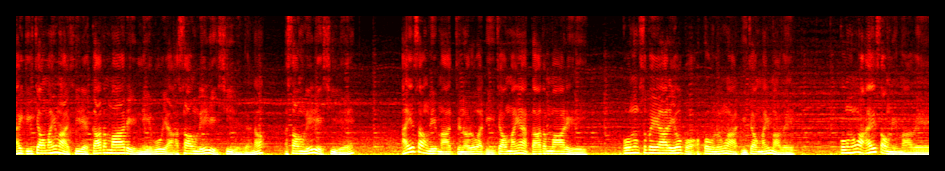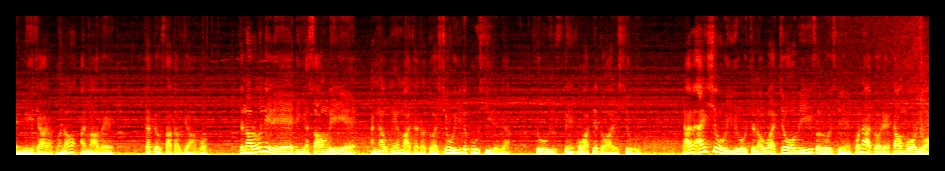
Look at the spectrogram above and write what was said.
အဲ့ဒီကြောင်မိုင်းမှာရှိတဲ့ကားသမားတွေနေဖို့ရအဆောင်လေးတွေရှိတယ်ဗျနော်အဆောင်လေးတွေရှိတယ်အဲ့ဒီအဆောင်လေးမှာကျွန်တော်တို့ကဒီကြောင်မိုင်းကကားသမားတွေအကုန်လုံးစပယ်ယာတွေရောပေါ့အကုန်လုံးကဒီကြောင်မိုင်းမှာပဲအကုန်လုံးကအဲ့ဒီဆောင်တွေမှာပဲနေကြတာပေါ့နော်အဲ့မှာပဲတက်ပြုတ်စားတော့ကြပါပေါ့ကျွန်တော်တို့နေတဲ့ဒီအဆောင်လေးရဲ့အနောက်ထဲမှာကျတော့သူကရှိုးကြီးတစ်ခုရှိတယ်ဗျရှိုးကြီးစင်ဟိုဟာဖြစ်သွားတယ်ရှိုးကြီးဒါပေမဲ့အဲ့ရှိုးကြီးကိုကျွန်တော်တို့ကကြော်ပြီးဆိုလို့ရှိရင်ခုနပြောတဲ့တောင်ပေါ်ရွာ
